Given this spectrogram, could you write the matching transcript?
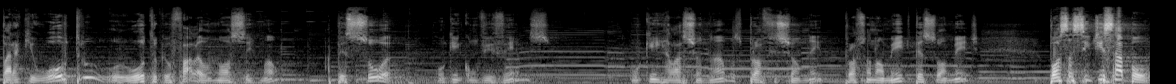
para que o outro, o outro que eu falo é o nosso irmão, a pessoa com quem convivemos, com quem relacionamos profissionalmente, profissionalmente, pessoalmente, possa sentir sabor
